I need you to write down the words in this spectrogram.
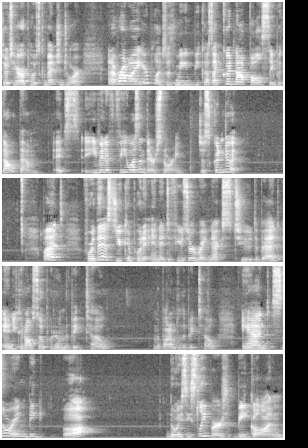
doTERRA post-convention tour and I brought my earplugs with me because I could not fall asleep without them. It's even if he wasn't there snoring, just couldn't do it. But for this, you can put it in a diffuser right next to the bed, and you can also put it on the big toe, on the bottom of the big toe, and snoring be, oh, noisy sleepers be gone.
